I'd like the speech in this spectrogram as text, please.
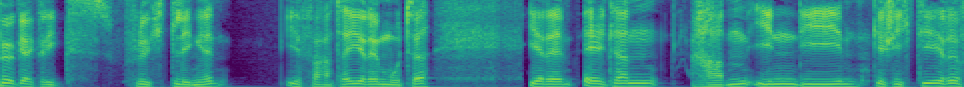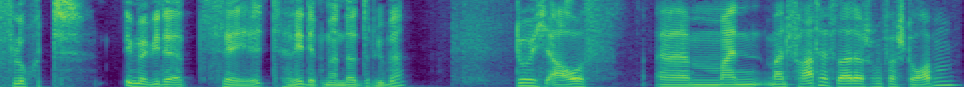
Bürgerkriegsflüchtlinge. Ihr Vater, Ihre Mutter. Ihre Eltern haben Ihnen die Geschichte Ihrer Flucht immer wieder erzählt? Redet man darüber? Durchaus. Ähm, mein, mein Vater ist leider schon verstorben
